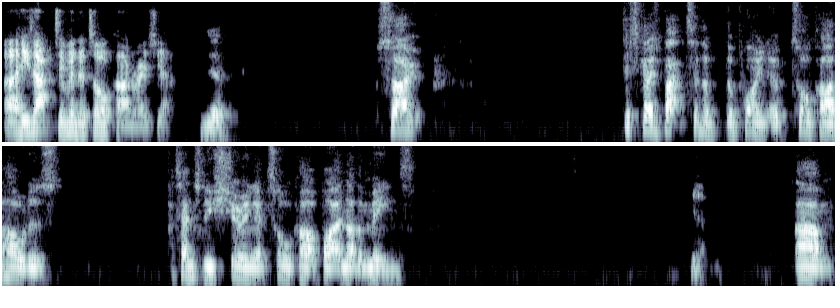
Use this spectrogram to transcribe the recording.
Uh, he's active in the tour card race, yeah. Yeah. So this goes back to the, the point of tour card holders potentially shooing a tour card by another means. Yeah. Um,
